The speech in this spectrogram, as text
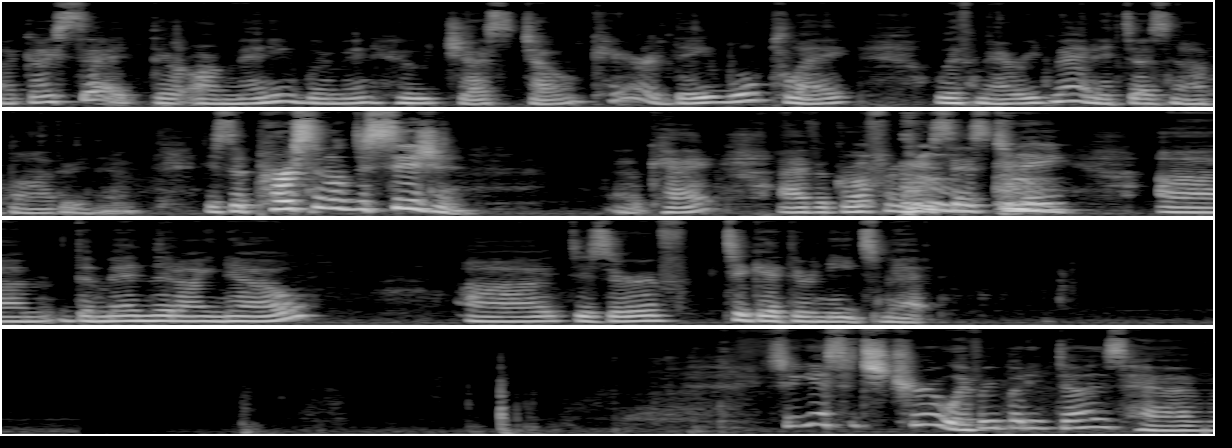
like I said, there are many women who just don't care. They will play with married men. It does not bother them. It's a personal decision. Okay. I have a girlfriend who says to me, um, the men that I know uh, deserve to get their needs met. So yes, it's true. Everybody does have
